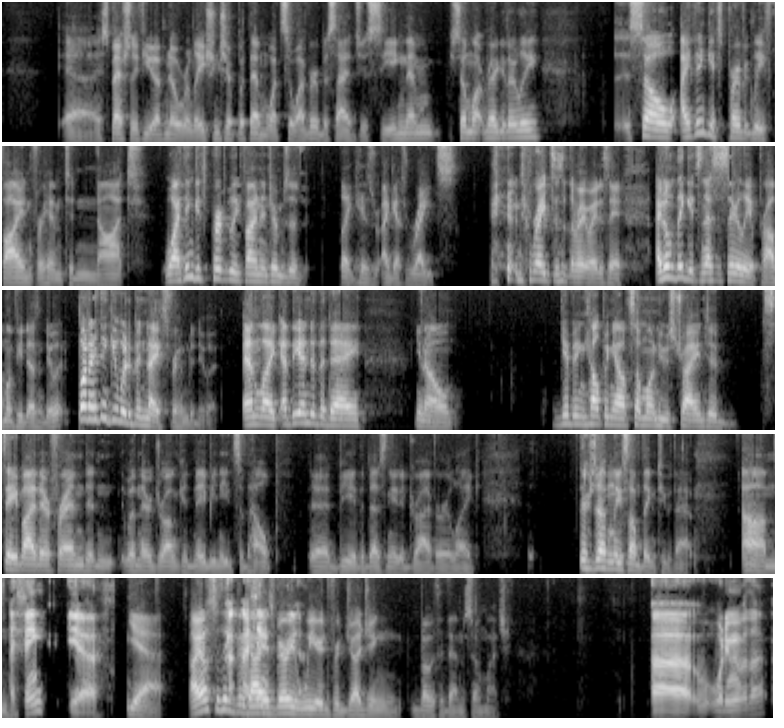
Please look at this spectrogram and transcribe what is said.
uh, especially if you have no relationship with them whatsoever besides just seeing them somewhat regularly so i think it's perfectly fine for him to not well i think it's perfectly fine in terms of like his i guess rights rights isn't the right way to say it i don't think it's necessarily a problem if he doesn't do it but i think it would have been nice for him to do it and like at the end of the day you know giving helping out someone who's trying to stay by their friend and when they're drunk and maybe need some help and be the designated driver like there's definitely something to that um I think. Yeah. yeah i also think the I guy think- is very weird for judging both of them so much Uh, what do you mean by that?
